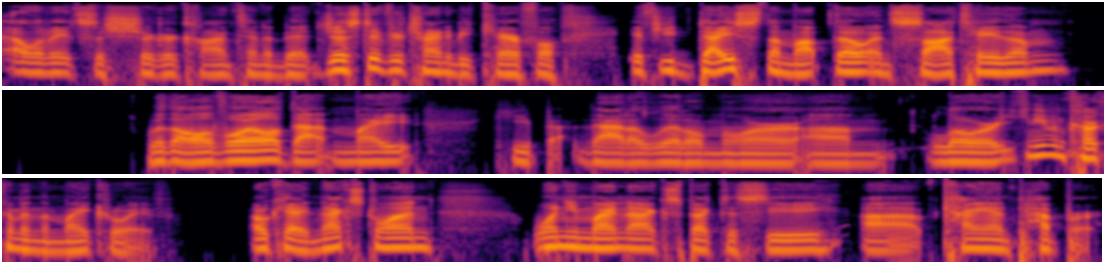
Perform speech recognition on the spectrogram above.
elevates the sugar content a bit. Just if you're trying to be careful, if you dice them up though and saute them with olive oil, that might keep that a little more um, lower. You can even cook them in the microwave. Okay, next one, one you might not expect to see, uh, cayenne pepper.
